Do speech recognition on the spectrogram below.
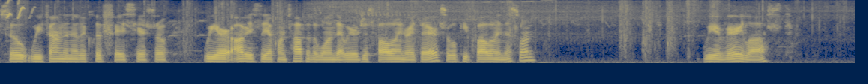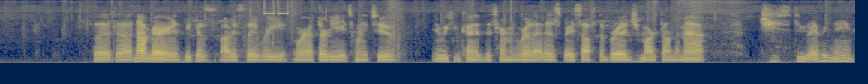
so we found another cliff face here. So we are obviously up on top of the one that we were just following right there. So we'll keep following this one. We are very lost but uh, not very because obviously we we're at 3822 and we can kind of determine where that is based off the bridge marked on the map jeez dude every name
